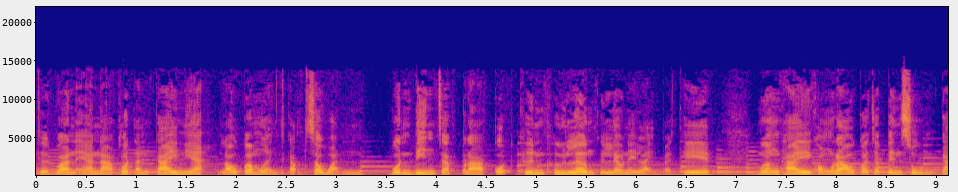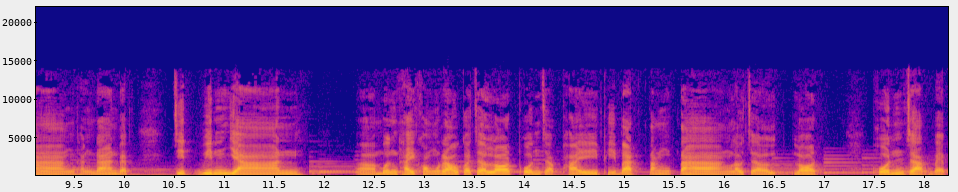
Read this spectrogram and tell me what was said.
เถิดว่าในอนาคตอันใกล้นี้เราก็เหมือนกับสวรรค์ บนดินจะปรากฏขึ้นคือเริ่มขึ้นแล้วในหลายประเทศ เมืองไทยของเราก็จะเป็นศูนย์กลางทางด้านแบบจิตวิญญาณเมืองไทยของเราก็จะรอดพ้นจากภัยพิบัติต่างๆ เราจะรอดพ้นจากแบบ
